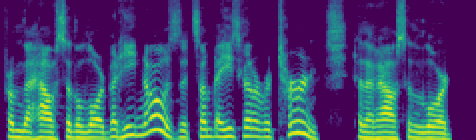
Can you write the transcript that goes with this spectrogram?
from the house of the Lord. But he knows that someday he's going to return to that house of the Lord.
